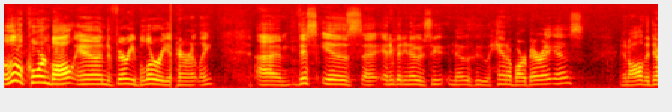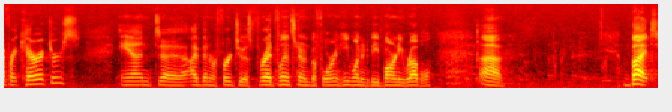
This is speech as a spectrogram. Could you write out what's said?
a little cornball and very blurry apparently. Um, this is, uh, anybody knows who, know who Hanna-Barbera is and all the different characters? And uh, I've been referred to as Fred Flintstone before, and he wanted to be Barney Rubble. Uh, but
